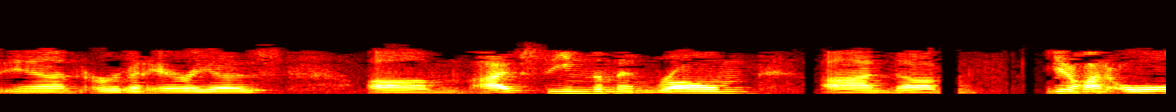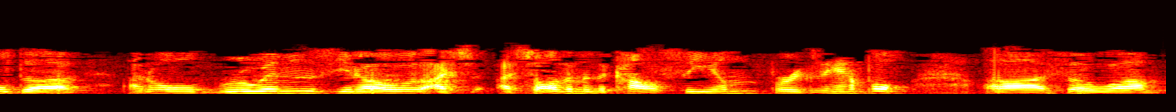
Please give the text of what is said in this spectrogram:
in urban areas. Um, I've seen them in Rome on um, you know on old uh, on old ruins. You know, I, I saw them in the Colosseum, for example. Uh, so um,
